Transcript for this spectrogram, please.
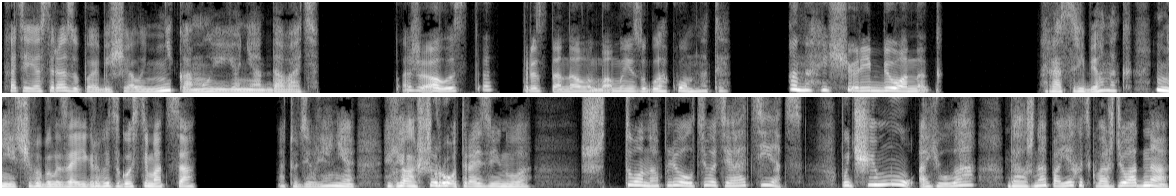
хотя я сразу пообещала никому ее не отдавать. «Пожалуйста», — простонала мама из угла комнаты. «Она еще ребенок. Раз ребенок, нечего было заигрывать с гостем отца. От удивления я аж рот разинула. Что наплел тетя отец? Почему Аюла должна поехать к вождю одна?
